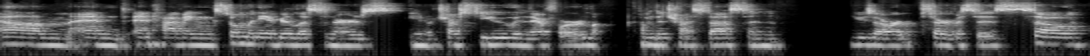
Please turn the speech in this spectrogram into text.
um, and and having so many of your listeners, you know, trust you, and therefore come to trust us and use our services. So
